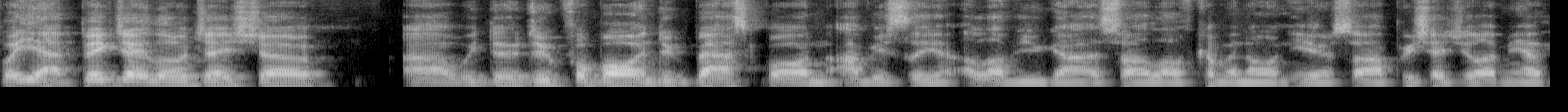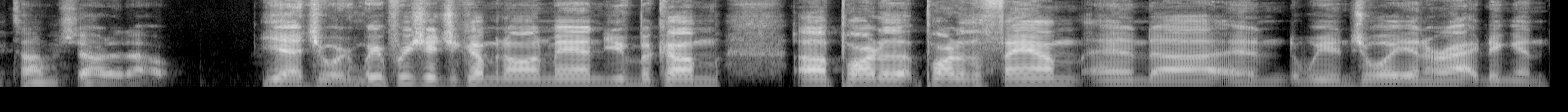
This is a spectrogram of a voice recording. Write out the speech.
but yeah big j little j show uh we do duke football and duke basketball and obviously i love you guys so i love coming on here so i appreciate you letting me have the time to shout it out Yeah, Jordan, we appreciate you coming on, man. You've become uh, part of the part of the fam, and uh, and we enjoy interacting. And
